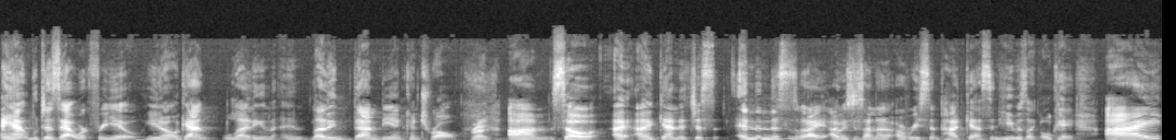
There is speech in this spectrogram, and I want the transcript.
and does that work for you? You know, again, letting and letting them be in control. Right. Um, so I, I, again, it's just, and then this is what I, I was just on a, a recent podcast and he was like, okay, I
